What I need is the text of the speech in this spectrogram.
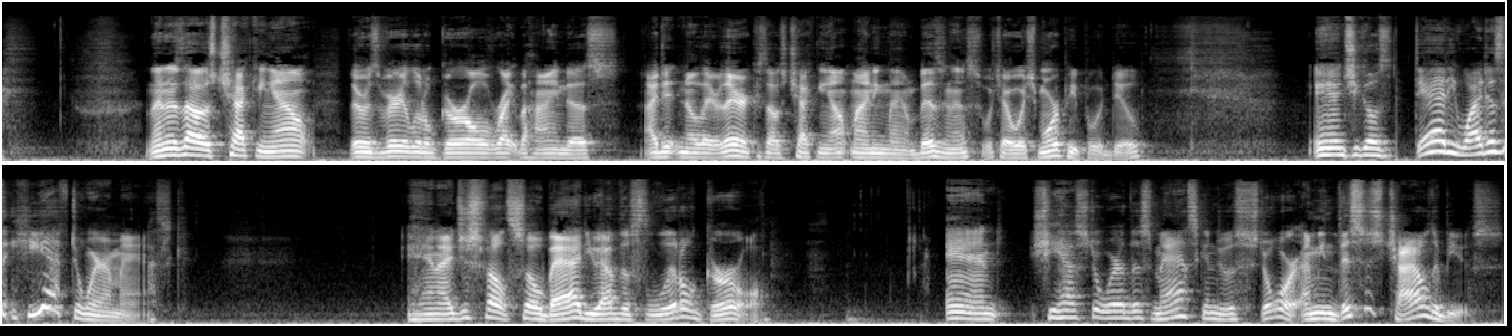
And then as I was checking out, there was a very little girl right behind us. I didn't know they were there because I was checking out, minding my own business, which I wish more people would do. And she goes, Daddy, why doesn't he have to wear a mask? And I just felt so bad. You have this little girl, and she has to wear this mask into a store. I mean, this is child abuse.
